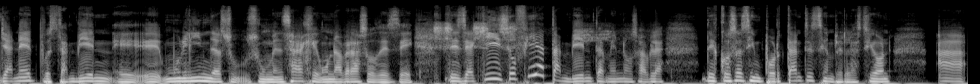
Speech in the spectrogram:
Janet, pues también eh, eh, muy linda su, su, mensaje, un abrazo desde, desde aquí. Sofía también, también nos habla de cosas importantes en relación a,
